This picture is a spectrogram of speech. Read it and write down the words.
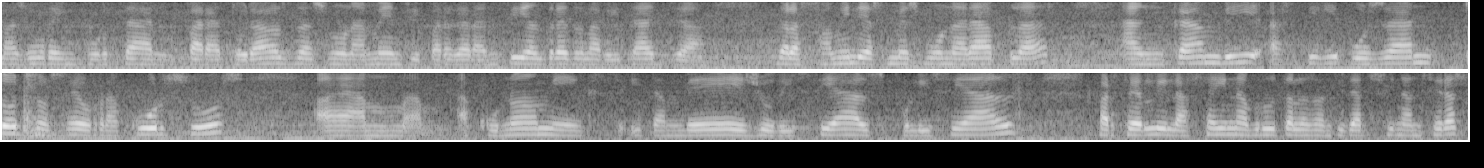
mesura important per aturar els desnonaments i per garantir el dret a l'habitatge de les famílies més vulnerables, en canvi estigui posant tots els seus recursos eh, econòmics i també judicials, policials, per fer-li la feina bruta a les entitats financeres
